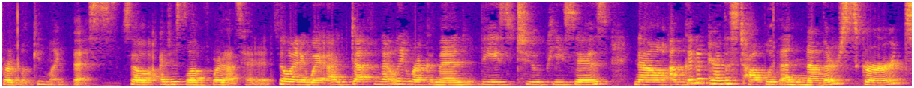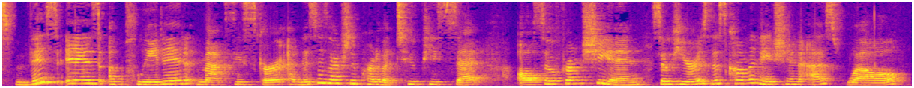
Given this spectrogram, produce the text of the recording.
for looking like this. So I just love where that's headed. So anyway, I definitely recommend these two pieces. Now I'm gonna pair this top with another skirt. This is a pleated maxi skirt and this is actually part of a two-piece set also from Shein. So here is this combination as well.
